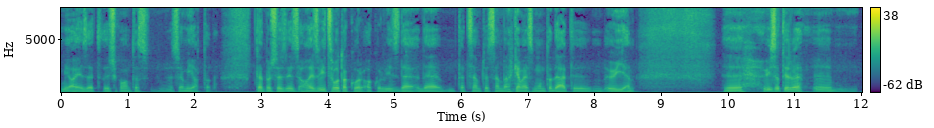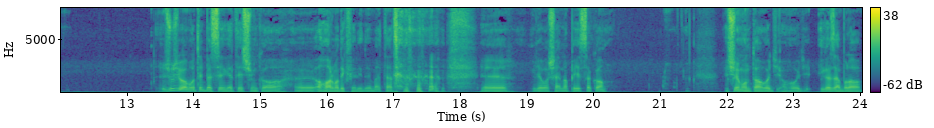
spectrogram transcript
mi a helyzet, és akkor mondta, ez, ez miattad. Tehát most ez, ez, ha ez vicc volt, akkor, akkor vicc, de, de tehát szemtől szemben nekem ezt mondta, de hát ő, ilyen. Visszatérve, Zsuzsival volt egy beszélgetésünk a, a harmadik félidőben, tehát ugye vasárnap éjszaka, és ő mondta, hogy, hogy igazából a,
